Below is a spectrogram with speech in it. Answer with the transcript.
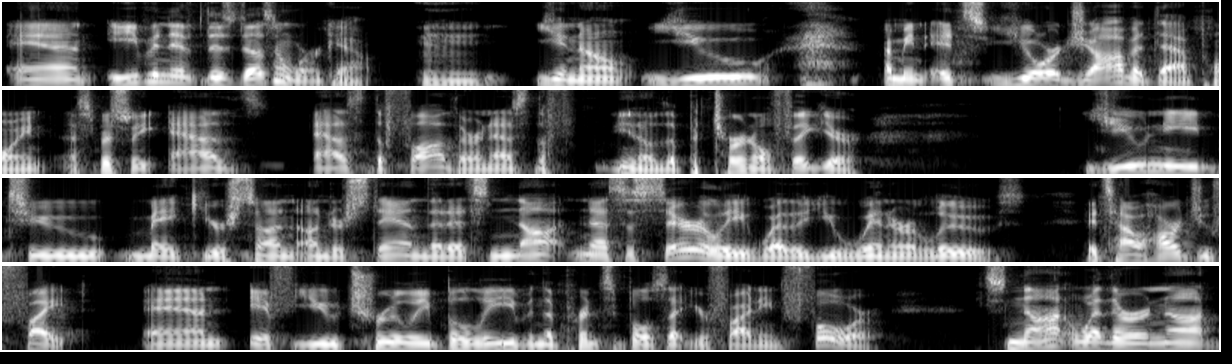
And even if this doesn't work out, hmm you know, you, I mean, it's your job at that point, especially as, as the father and as the, you know, the paternal figure. You need to make your son understand that it's not necessarily whether you win or lose. It's how hard you fight. And if you truly believe in the principles that you're fighting for, it's not whether or not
